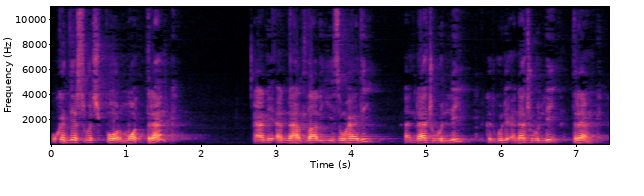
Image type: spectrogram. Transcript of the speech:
وكدير switchport mode trunk يعني أن هاد la liaison هادي أنها تولي كتقول لي أنها تولي trunk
